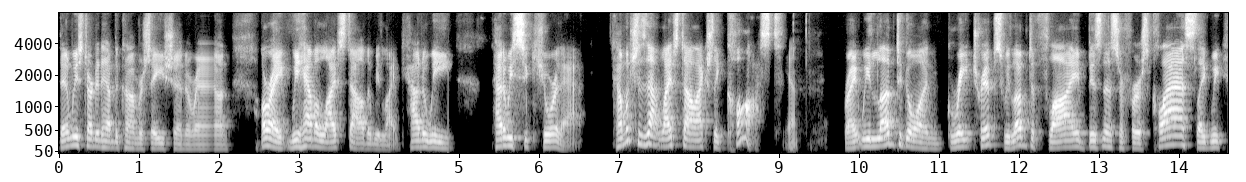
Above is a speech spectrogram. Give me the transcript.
Then we started to have the conversation around, all right, we have a lifestyle that we like. How do we how do we secure that? How much does that lifestyle actually cost? Yeah. Right. We love to go on great trips. We love to fly business or first class. Like we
